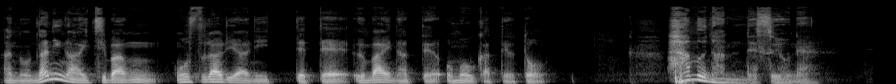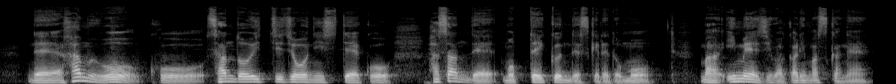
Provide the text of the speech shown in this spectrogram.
あの、何が一番オーストラリアに行っててうまいなって思うかっていうと、ハムなんですよね。で、ハムをこう、サンドイッチ状にして、こう、挟んで持っていくんですけれども、まあ、イメージわかりますかね？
